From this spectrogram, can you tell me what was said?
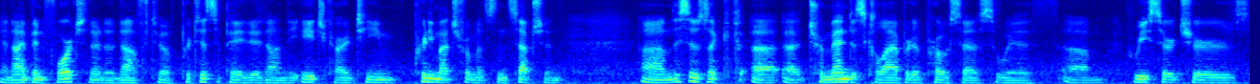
And I've been fortunate enough to have participated on the HCARDD team pretty much from its inception. Um, this is a, a, a, tremendous collaborative process with um, researchers,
